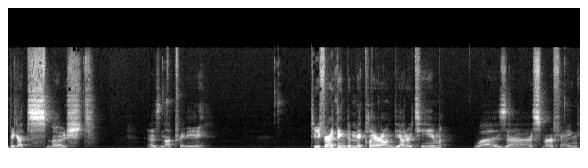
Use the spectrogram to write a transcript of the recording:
They got smushed. It was not pretty. To be fair, I think the mid player on the other team was uh, smurfing.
